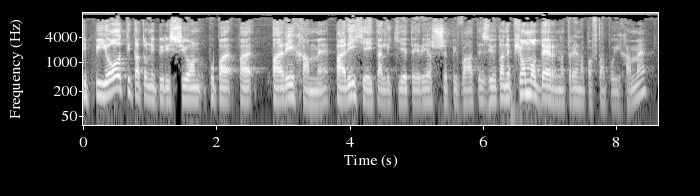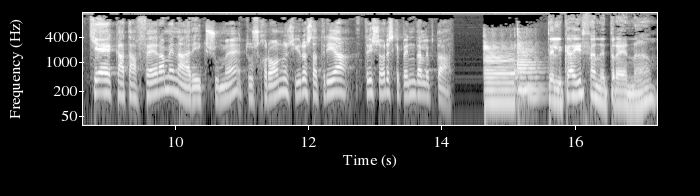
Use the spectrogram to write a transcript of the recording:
την ποιότητα των υπηρεσιών που πα- πα- παρήχαμε, παρήχε η Ιταλική εταιρεία στους επιβάτες διότι ήταν πιο μοντέρνα τρένα από αυτά που είχαμε και καταφέραμε να ρίξουμε τους χρόνους γύρω στα 3, 3 ώρες και 50 λεπτά. Τελικά ήρθανε τρένα,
